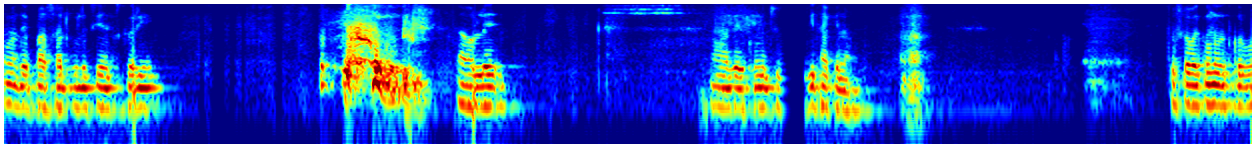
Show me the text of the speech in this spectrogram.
আমাদের পাসওয়ার্ডগুলো চেঞ্জ করি। তাহলে আমাদের কোনো ঝুঁকি থাকে না। তো সবাইকে অনুরোধ করব,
